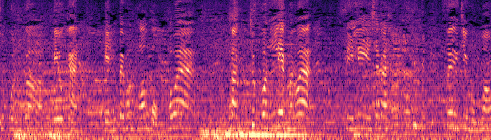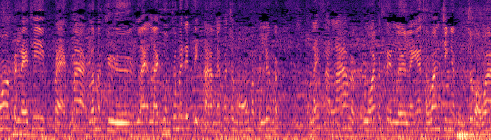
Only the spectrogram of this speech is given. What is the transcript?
ทุกคนก็มีโอกาสเห็นไปพร้อมๆผม เพราะว่าทุกคนเรียกมันว่า ซีรีส์ใช่ไหมซึ่งจริงๆผมมองว่ามันเป็นอะไรที่แปลกมาก แล้วมันคือหลายหลายคนถ้าไม่ได้ติดตามแล้วก็จะมองว่ามันเป็นเรื่องแบบไร้สาระแบบร้อยเปอร์เซ็นต์เลยอะไรเงี้ย แต่ว่าจริงๆอะผมจะบอกว่า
